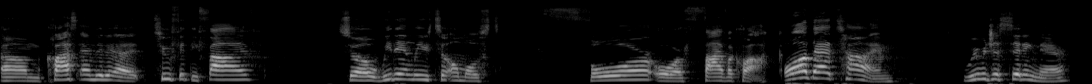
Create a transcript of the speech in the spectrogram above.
Um, class ended at 2.55, so we didn't leave till almost 4 or 5 o'clock. All that time, we were just sitting there.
